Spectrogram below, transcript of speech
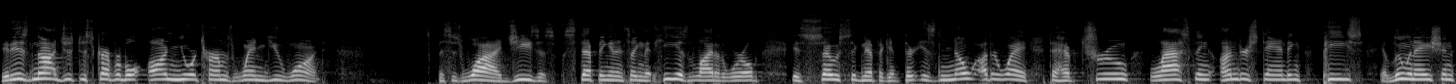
It is not just discoverable on your terms when you want. This is why Jesus stepping in and saying that he is the light of the world is so significant. There is no other way to have true, lasting understanding, peace, illumination,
